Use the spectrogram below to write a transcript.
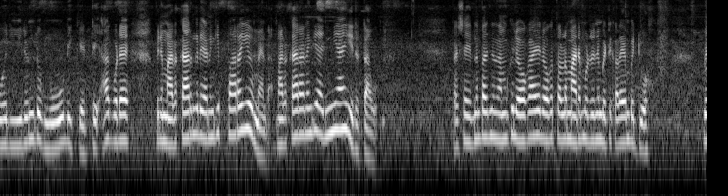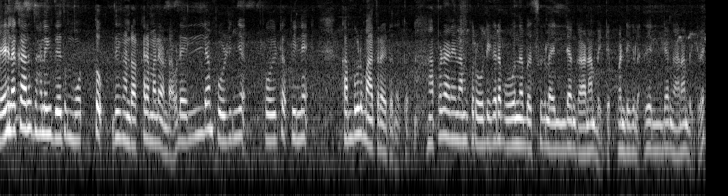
ഒരു ഇരുണ്ട് മൂടി കെട്ടി. ആ കൂടെ പിന്നെ മഴക്കാരും കൂടെ ആണെങ്കിൽ പറയുകയും വേണ്ട. മഴക്കാരാണെങ്കിൽ അന്യായി ഇരുട്ടാവും. പക്ഷേ ഇന്ന് പറഞ്ഞ് നമുക്ക് ലോകായ ലോകത്തുള്ള മരം മുഴുവനും വെട്ടിക്കളയാൻ പറ്റുമോ? വേനൽക്കാലത്താണെങ്കിൽ ഇത് മൊത്തം ഇത് കണ്ടോ? അക്കരമല ഉണ്ട് അവിടെ എല്ലാം പൊഴിഞ്ഞ് പോയിട്ട് പിന്നെ കമ്പുകൾ മാത്രമായിട്ട് നിൽക്കും. അപ്പോഴാണെങ്കിൽ നമുക്ക് റോഡിൽ കൂടെ പോകുന്ന ബസ്സുകളെല്ലാം കാണാൻ പറ്റും. വണ്ടികൾ ഇതെല്ലാം കാണാൻ പറ്റുമേ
